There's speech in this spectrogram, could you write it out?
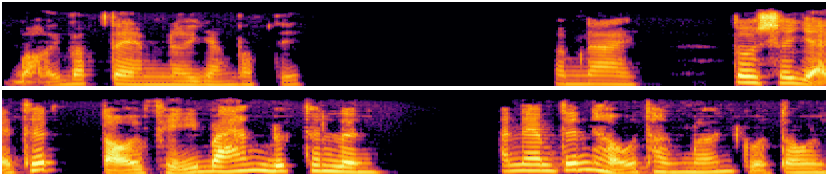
bởi bắp tem nơi dân bắp tít. Hôm nay, tôi sẽ giải thích tội phỉ bán Đức Thánh Linh. Anh em tín hữu thân mến của tôi,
